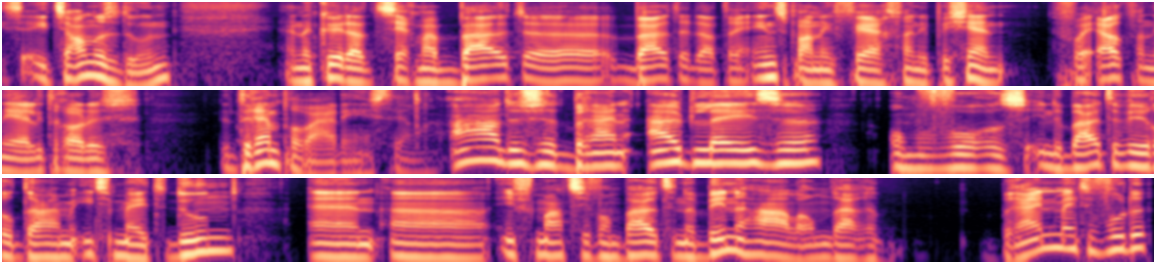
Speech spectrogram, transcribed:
iets, iets anders doen. En dan kun je dat zeg maar buiten, buiten dat er inspanning vergt van die patiënt voor elk van die elektrodes de drempelwaarde instellen. ah, dus het brein uitlezen om vervolgens in de buitenwereld daarmee iets mee te doen. En eh, informatie van buiten naar binnen halen om daar het brein mee te voeden.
